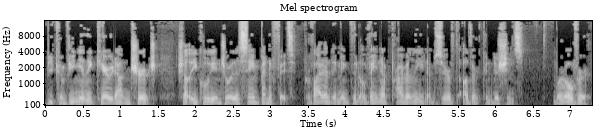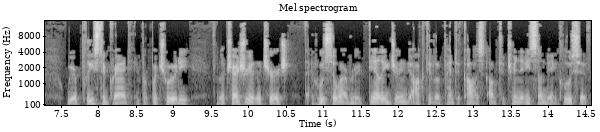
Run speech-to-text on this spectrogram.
be conveniently carried out in church, shall equally enjoy the same benefits, provided they make the novena privately and observe the other conditions. Moreover, we are pleased to grant in perpetuity from the treasury of the Church that whosoever, daily during the octave of Pentecost up to Trinity Sunday inclusive,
